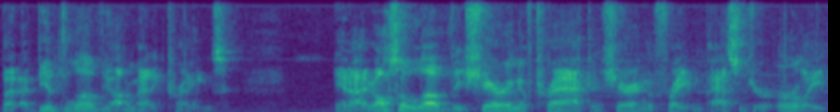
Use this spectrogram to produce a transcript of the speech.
but I did love the automatic trains. And I also love the sharing of track and sharing of freight and passenger early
